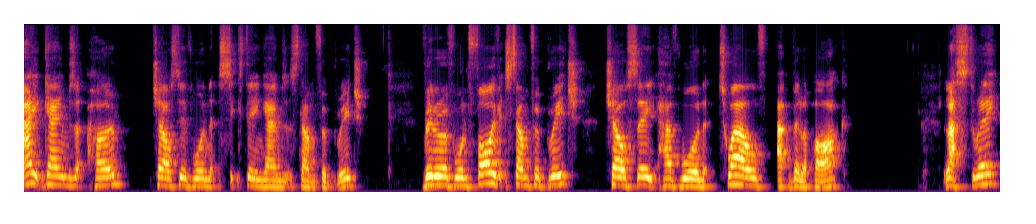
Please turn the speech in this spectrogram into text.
eight games at home. Chelsea have won 16 games at Stamford Bridge. Villa have won five at Stamford Bridge. Chelsea have won 12 at Villa Park. Last three,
